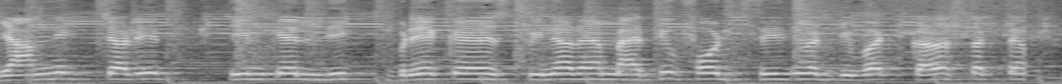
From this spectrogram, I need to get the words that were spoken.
यामिक चरित टीम के लीग ब्रेक स्पिनर है। मैथ्यू फोर्ड सीरीज़ में डिबट कर सकते हैं।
